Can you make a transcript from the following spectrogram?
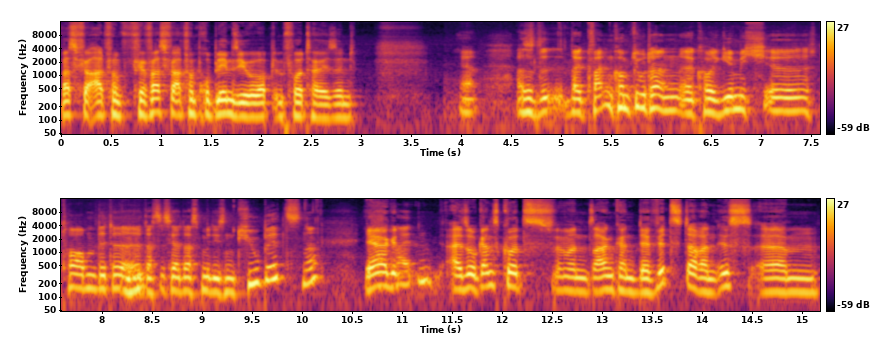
was für Art von, für was für Art von Problemen sie überhaupt im Vorteil sind. Ja, also bei Quantencomputern, äh, korrigier mich, äh, Torben, bitte, mhm. äh, das ist ja das mit diesen Qubits, ne? Ja, also ganz kurz, wenn man sagen kann, der Witz daran ist, ähm,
